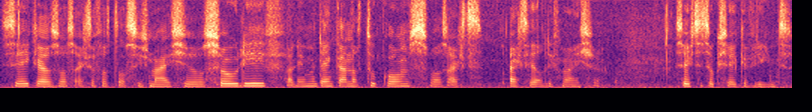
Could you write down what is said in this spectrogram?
Zeker, ze was echt een fantastisch meisje. Ze was zo lief. Alleen maar denken aan de toekomst. Ze was echt, echt een heel lief meisje. Ze heeft het ook zeker verdiend.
